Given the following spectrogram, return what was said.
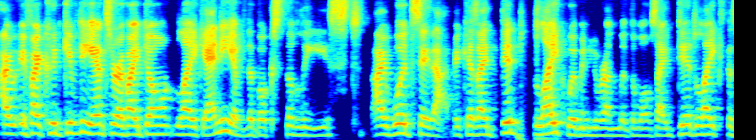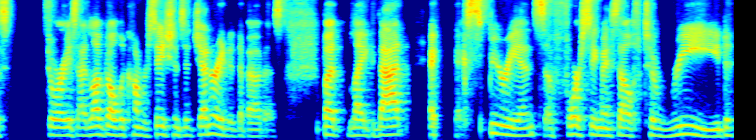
I, if I could give the answer if I don't like any of the books the least, I would say that because I did like Women Who Run with the Wolves. I did like the stories. I loved all the conversations it generated about us. But like that experience of forcing myself to read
